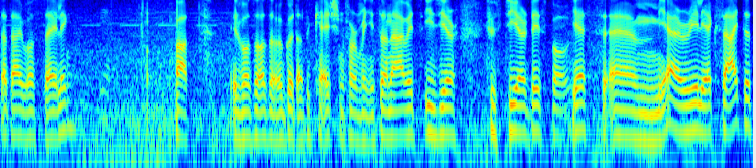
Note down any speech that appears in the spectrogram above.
that I was sailing. Yeah. But it was also a good education for me. So now it's easier to steer this boat. Yes, um, yeah, really excited.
